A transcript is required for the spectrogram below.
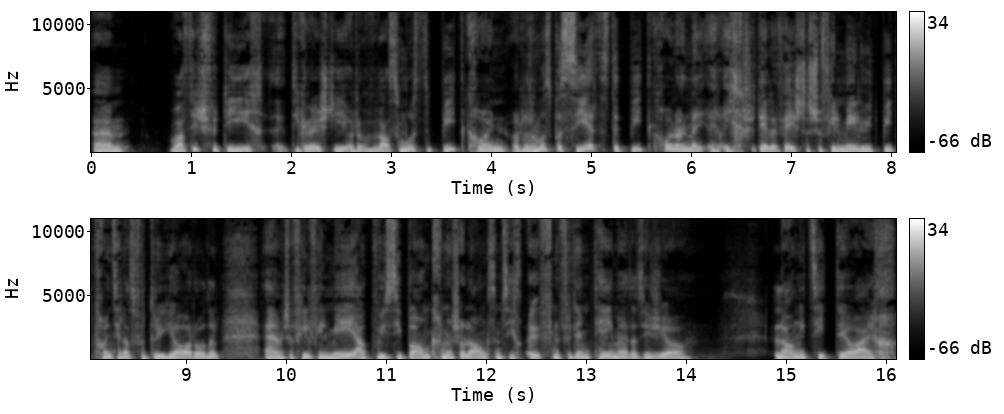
Ähm, was ist für dich äh, die größte oder was muss der Bitcoin oder was muss passieren, dass der Bitcoin ich stelle fest, dass schon viel mehr Leute Bitcoin sind als vor drei Jahren, oder? Ähm, schon viel viel mehr, auch gewisse Banken schon langsam sich öffnen für dem Thema. Das ist ja lange Zeit ja eigentlich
